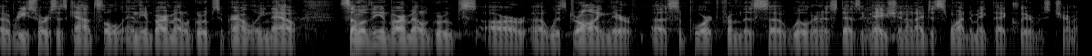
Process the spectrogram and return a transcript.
uh, Resources Council and the environmental groups, apparently now some of the environmental groups are uh, withdrawing their uh, support from this uh, wilderness designation, and I just wanted to make that clear, Mr. Chairman.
